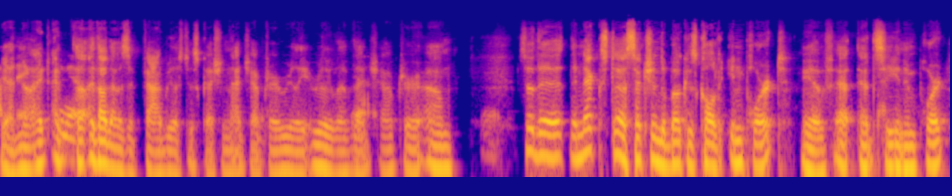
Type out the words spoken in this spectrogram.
Yeah, no, I, I, I, thought that was a fabulous discussion. That chapter, I really, really love that chapter. Um, so the the next uh, section of the book is called Import. We have at, at sea and import,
